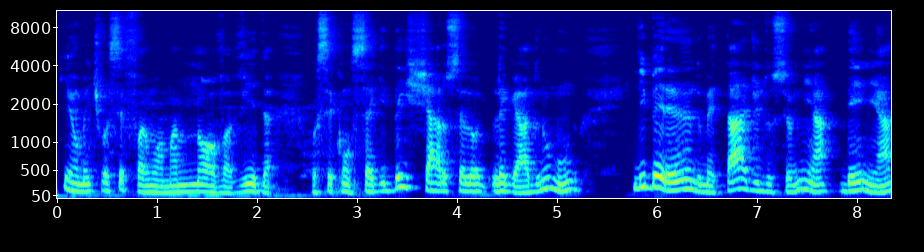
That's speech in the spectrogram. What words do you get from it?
que realmente você forma uma nova vida, você consegue deixar o seu legado no mundo, liberando metade do seu DNA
